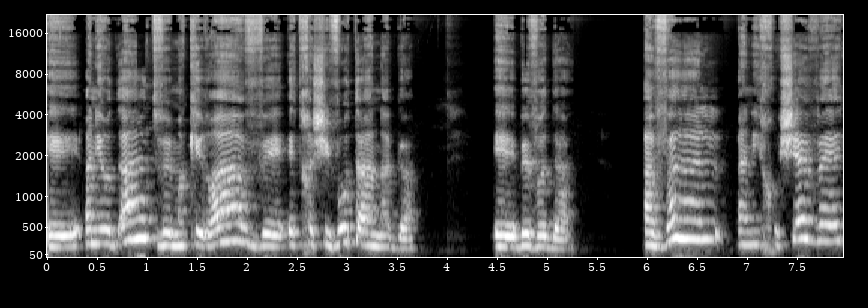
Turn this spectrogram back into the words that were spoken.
אה, אני יודעת ומכירה את חשיבות ההנהגה, אה, בוודאי, אבל אני חושבת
